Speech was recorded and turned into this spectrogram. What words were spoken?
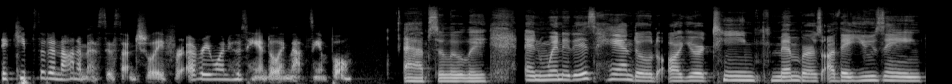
It keeps it anonymous essentially for everyone who's handling that sample. Absolutely. And when it is handled, are your team members, are they using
